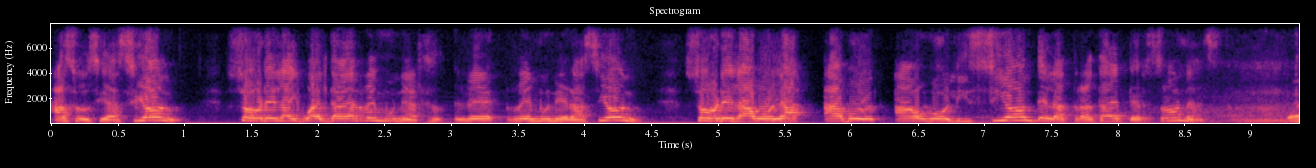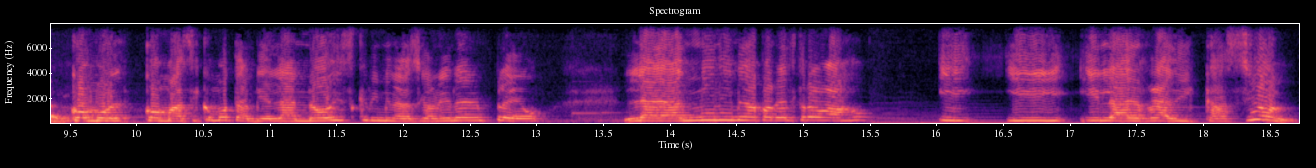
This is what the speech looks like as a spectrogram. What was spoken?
asociación, sobre la igualdad de remuneración, sobre la abolición de la trata de personas, como, como así como también la no discriminación en el empleo, la edad mínima para el trabajo y, y la erradicación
